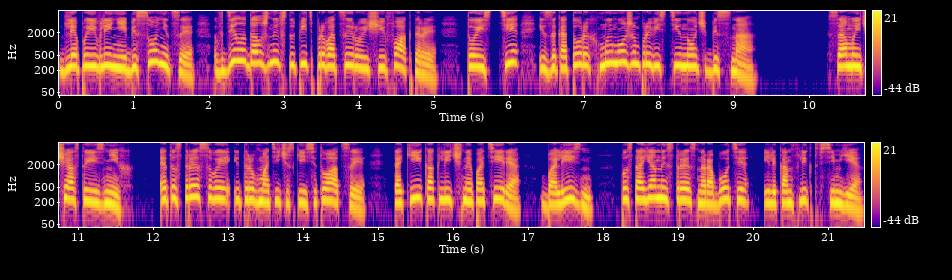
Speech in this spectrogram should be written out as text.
Для появления бессонницы в дело должны вступить провоцирующие факторы, то есть те, из-за которых мы можем провести ночь без сна. Самые частые из них — это стрессовые и травматические ситуации, такие как личная потеря, болезнь, постоянный стресс на работе или конфликт в семье.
